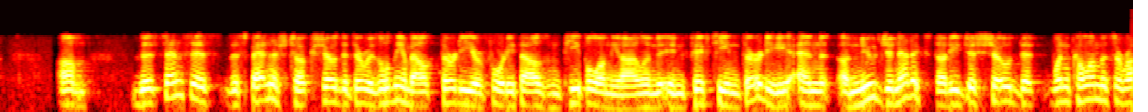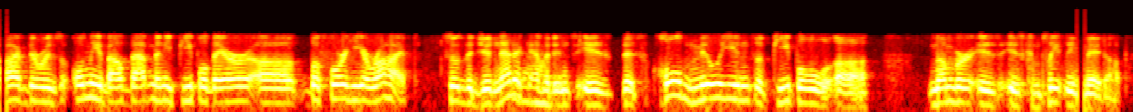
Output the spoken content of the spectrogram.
Um, the census the Spanish took showed that there was only about 30 or 40,000 people on the island in 1530, and a new genetic study just showed that when Columbus arrived, there was only about that many people there uh, before he arrived. So the genetic wow. evidence is this whole millions of people uh, number is is completely made up.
